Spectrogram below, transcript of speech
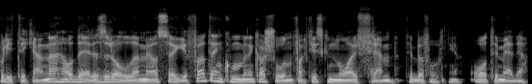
politikerne, og deres rolle med å sørge for at den kommunikasjonen faktisk når frem til befolkningen og til media?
